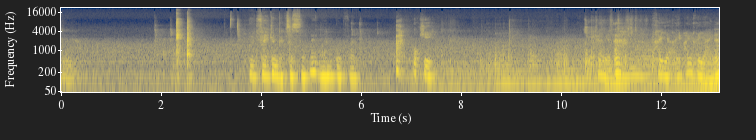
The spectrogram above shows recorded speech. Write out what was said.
เดี๋ยวนะเปิดไฟกันแบบสดๆไม่ลืมเปิดไฟ อะ โอเคโอเคข้างเหรียญอะ ขยายไพ่ขยายนะ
